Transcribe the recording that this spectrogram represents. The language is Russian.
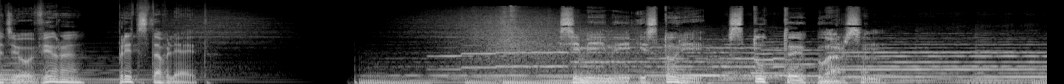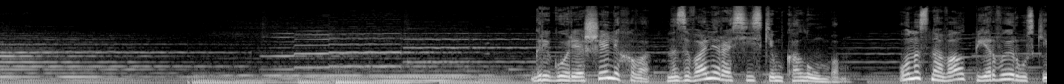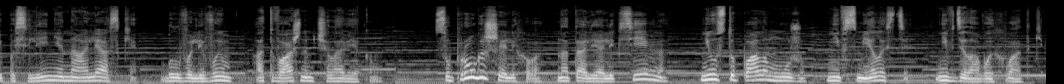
Радио «Вера» представляет Семейные истории Стутте Ларсен Григория Шелихова называли российским Колумбом. Он основал первые русские поселения на Аляске, был волевым, отважным человеком. Супруга Шелихова, Наталья Алексеевна, не уступала мужу ни в смелости, ни в деловой хватке.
